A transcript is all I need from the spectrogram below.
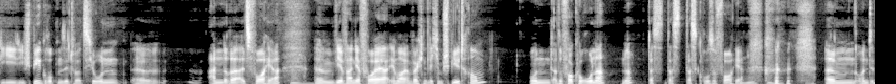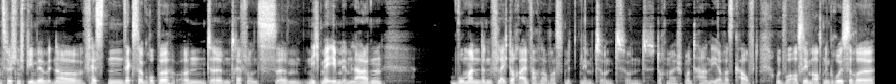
die, die Spielgruppensituation äh, andere als vorher. Mhm. Ähm, wir waren ja vorher immer wöchentlich im Spieltraum und also vor Corona, ne? Das, das, das große Vorher. Mhm. mhm. ähm, und inzwischen spielen wir mit einer festen Sechsergruppe und ähm, treffen uns ähm, nicht mehr eben im Laden, wo man dann vielleicht doch einfach noch was mitnimmt und, und doch mal spontan eher was kauft und wo außerdem auch eine größere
